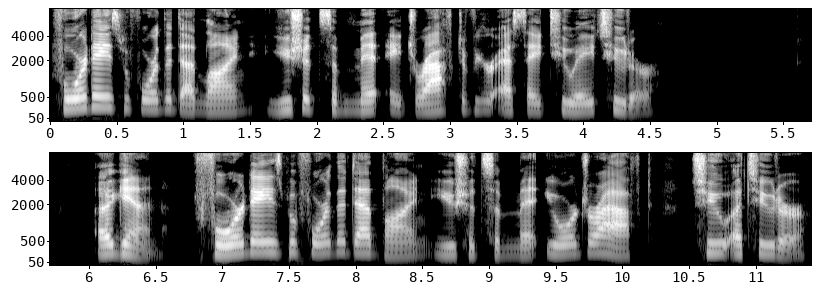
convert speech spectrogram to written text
Four days before the deadline, you should submit a draft of your essay to a tutor. Again, four days before the deadline, you should submit your draft to a tutor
